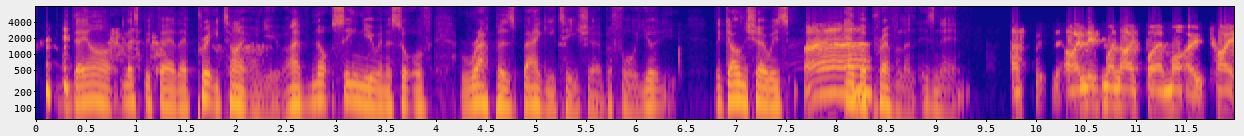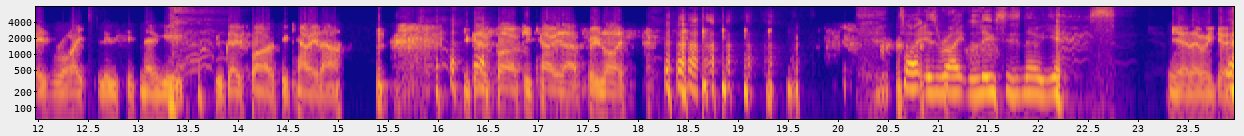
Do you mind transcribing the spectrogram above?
they are. Let's be fair; they're pretty tight on you. I've not seen you in a sort of rapper's baggy t-shirt before. You, the gun show is Ah, ever prevalent, isn't it? I live my life by a motto: tight is right, loose is no use. You'll go far if you carry that. you go far if you carry that through life. tight is right, loose is no use. Yeah, there we go.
